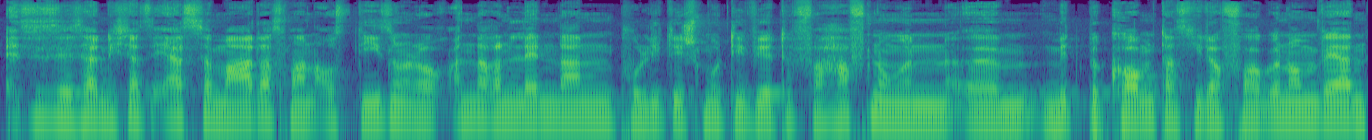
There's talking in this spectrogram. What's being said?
Es ist jetzt ja nicht das erste Mal, dass man aus diesen oder auch anderen Ländern politisch motivierte Verhaftungen ähm, mitbekommt, dass die da vorgenommen werden.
